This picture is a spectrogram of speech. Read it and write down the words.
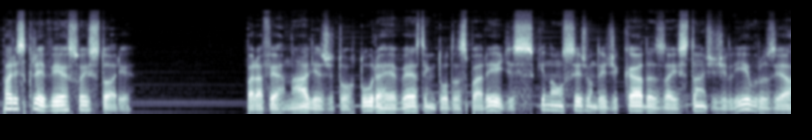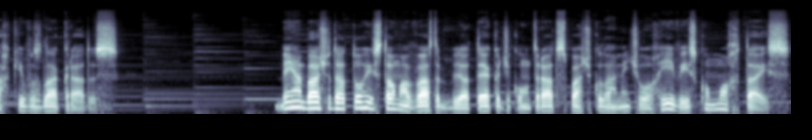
para escrever sua história. Parafernalhas de tortura revestem todas as paredes que não sejam dedicadas a estantes de livros e arquivos lacrados. Bem abaixo da torre está uma vasta biblioteca de contratos particularmente horríveis como mortais,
